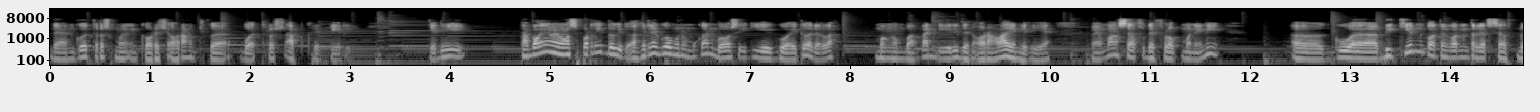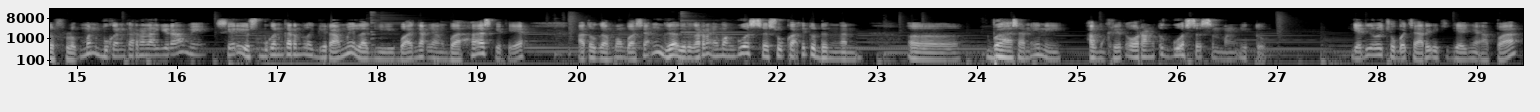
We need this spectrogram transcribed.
dan gue terus mengencourage orang juga buat terus upgrade diri. Jadi tampaknya memang seperti itu gitu. Akhirnya gue menemukan bahwa si ikigai gue itu adalah mengembangkan diri dan orang lain gitu ya. Memang self development ini uh, gue bikin konten-konten terkait self development bukan karena lagi rame, serius bukan karena lagi rame, lagi banyak yang bahas gitu ya. Atau gampang bahasnya enggak gitu. Karena emang gue sesuka itu dengan uh, bahasan ini. Upgrade orang tuh gue sesenang itu. Jadi lo coba cari ikigainya apa.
